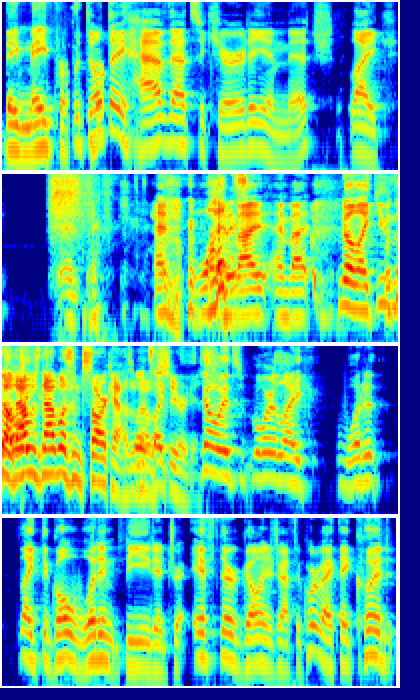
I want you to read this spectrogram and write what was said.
they may prefer. But don't they have that security in Mitch? Like, and and What? And by, and by no, like you Well, know no, that it- was that wasn't sarcasm. Well, that was like- serious. No, it's more like what it like the goal wouldn't be to dra- if they're going to draft a quarterback, they could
